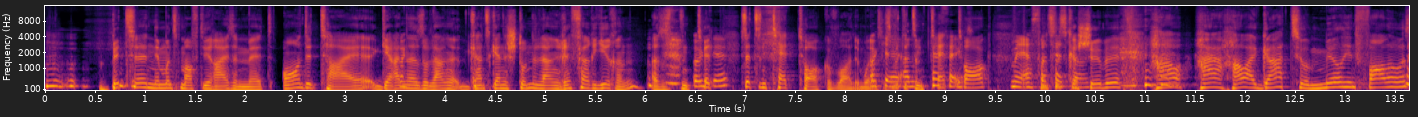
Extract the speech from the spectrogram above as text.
Bitte nimm uns mal auf die Reise mit, en Detail, gerne so lange, ganz gerne stundenlang referieren. Also es ist, ein Okay. TED, ist jetzt ein TED-Talk geworden übrigens. Okay, es wird jetzt ein perfekt. TED-Talk. Franziska TED-Talk. Schöbel, how, how, how I got to a million followers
